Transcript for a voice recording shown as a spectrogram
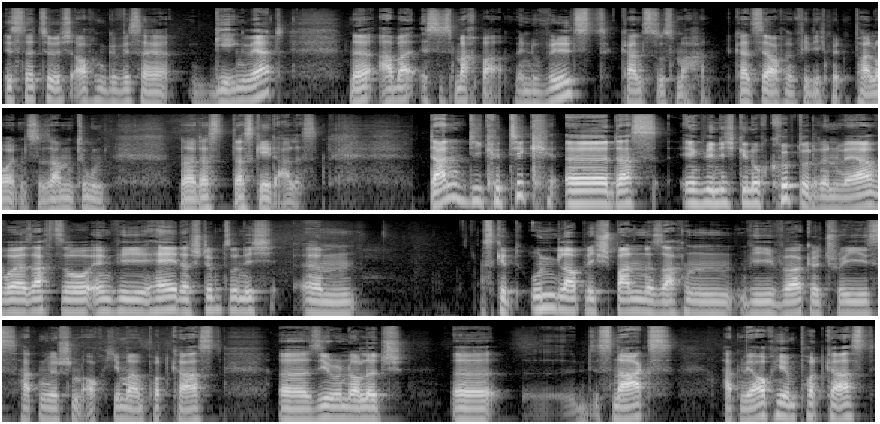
ist natürlich auch ein gewisser Gegenwert, ne? aber es ist machbar. Wenn du willst, kannst du es machen. Kannst ja auch irgendwie dich mit ein paar Leuten zusammentun. Na, das, das geht alles. Dann die Kritik, äh, dass irgendwie nicht genug Krypto drin wäre, wo er sagt so irgendwie, hey, das stimmt so nicht. Ähm, es gibt unglaublich spannende Sachen wie Workel Trees, hatten wir schon auch hier mal im Podcast. Äh, Zero Knowledge, äh, Snarks hatten wir auch hier im Podcast.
